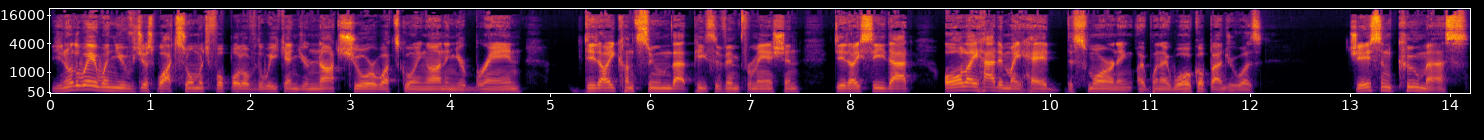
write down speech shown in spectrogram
you know the way when you've just watched so much football over the weekend, you're not sure what's going on in your brain. Did I consume that piece of information? Did I see that? All I had in my head this morning uh, when I woke up, Andrew, was Jason Koumas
